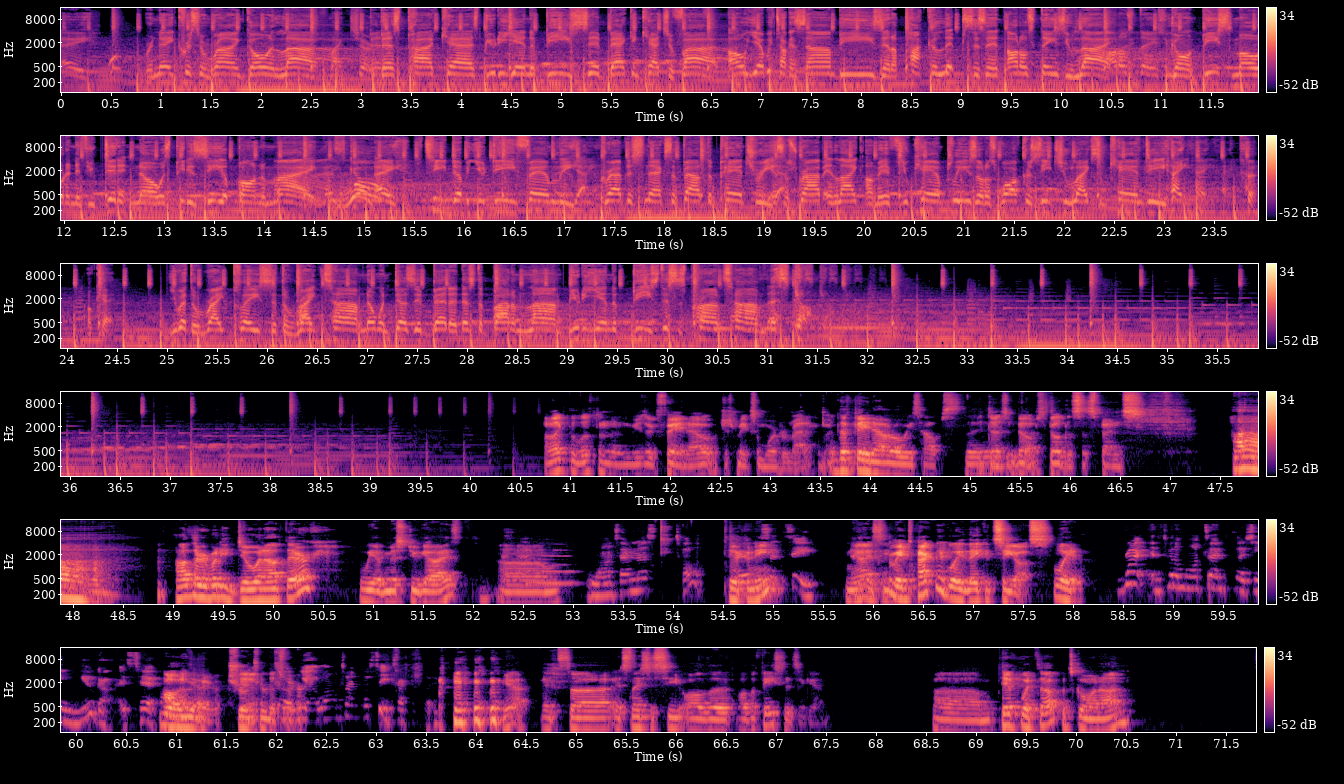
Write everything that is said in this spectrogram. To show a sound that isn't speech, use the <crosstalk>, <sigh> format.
Hey, Renee, Chris, and Ryan going live. Best podcast, Beauty and the Beazts. Sit back and catch a vibe. Oh yeah, we talking zombies and apocalypses and all those things you like. You Going beast mode, and if you didn't know, it's Peter Z up on the mic. Whoa, hey, TWD family, grab the snacks about the pantry and subscribe and like them if you can, please. Or those walkers eat you like some candy. Hey, <laughs> okay. You at the right place at the right time. No one does it better, that's the bottom line. Beauty and the Beazts, this is prime time. Let's go. I like to listen to the music fade out. It just makes it more dramatic. The opinion. fade out always helps. The- It does. It builds, build the suspense. Ah, how's everybody doing out there? We have missed you guys. Um, long time no talk. Tiffany? I said see. yeah, I see. I mean, technically, they could see us. Well, yeah. Right, and it's been a long time since I've seen you guys too. Oh, that's yeah. fair. True, Yeah, true, that's so true. yeah, long time no see technically. <laughs> yeah, it's uh, it's nice to see all the all the faces again. Um, Tiff, what's up? What's going on?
